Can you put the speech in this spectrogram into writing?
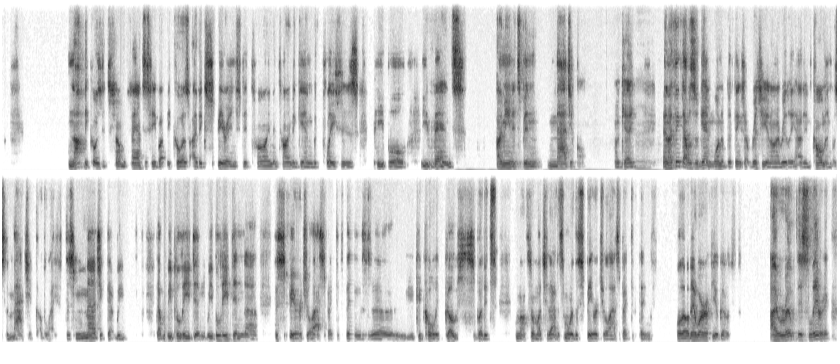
Not because it's some fantasy, but because I've experienced it time and time again with places, people, events. I mean, it's been magical. Okay. Mm-hmm. And I think that was, again, one of the things that Ritchie and I really had in common was the magic of life, this magic that we that we believed in. We believed in uh, the spiritual aspect of things. Uh, you could call it ghosts, but it's not so much that. It's more the spiritual aspect of things. Although there were a few ghosts. I wrote this lyric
